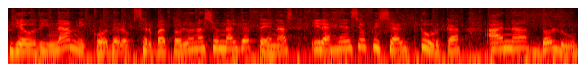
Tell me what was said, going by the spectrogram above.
Geodinámico del Observatorio Nacional de Atenas y la agencia oficial turca Anadolu.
